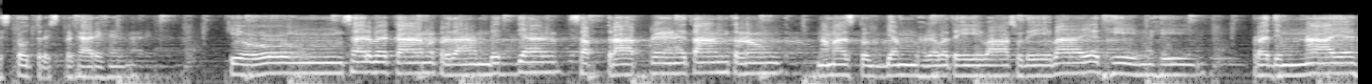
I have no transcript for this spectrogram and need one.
स्तोत्र इस प्रकार है। कि ओम सर्व काम प्रदां विद्या सप्त्रा प्रणतां तृणो। नमस्तुभ्यं भगवते वासुदेवाय धीमहि। प्रद्युम्नाय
